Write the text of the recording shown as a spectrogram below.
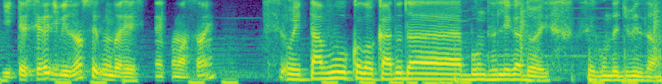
de terceira divisão, segunda reclamação, hein? Oitavo colocado da Bundesliga 2, segunda divisão.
